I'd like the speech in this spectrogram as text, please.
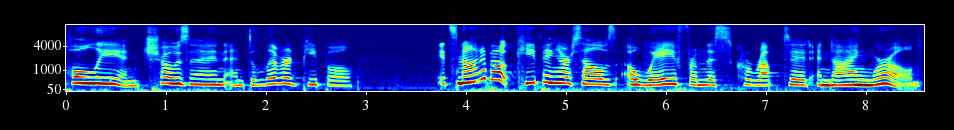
holy and chosen and delivered people, it's not about keeping ourselves away from this corrupted and dying world.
